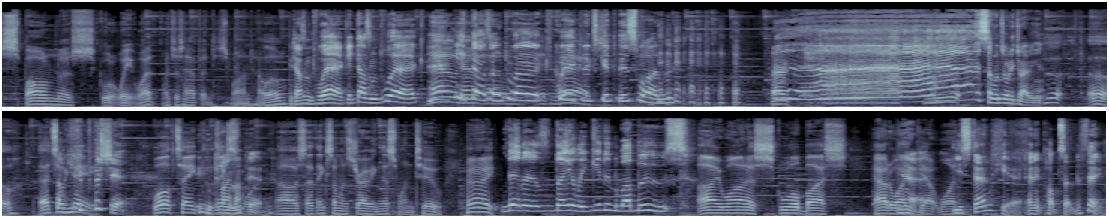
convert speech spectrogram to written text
Spawn a school. Wait, what? What just happened? Spawn. Hello? It doesn't work. It doesn't work. No, it no, doesn't no, work. it Quick, works. let's get this one. Ah, Someone's already driving it. Oh, that's Oh, okay. you can push it. We'll take You can this climb up one. it. Oh, so I think someone's driving this one too. Hey, Denis Daily, get into my booth. I want a school bus. How do I Yeah. get one? You stand here and it pops up the thing.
